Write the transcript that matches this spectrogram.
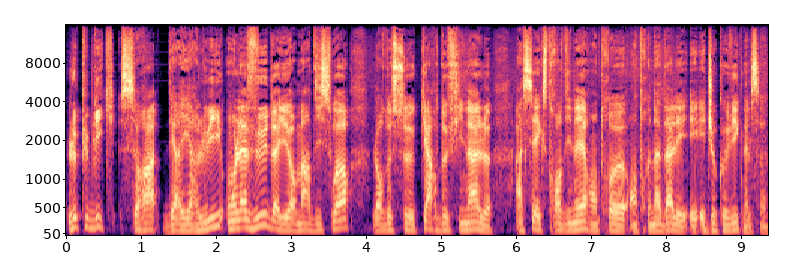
Le public sera derrière lui. On l'a vu d'ailleurs mardi soir lors de ce quart de finale assez extraordinaire entre entre Nadal et, et- et Djokovic, Nelson.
